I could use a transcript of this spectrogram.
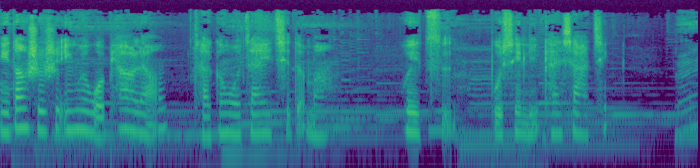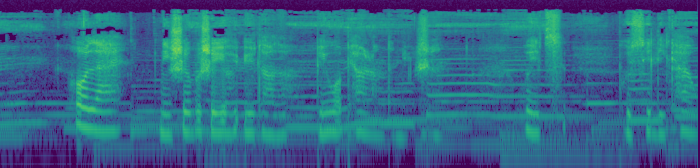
你当时是因为我漂亮才跟我在一起的吗？为此不惜离开夏景。后来你是不是又遇到了比我漂亮的女生？为此不惜离开我？”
